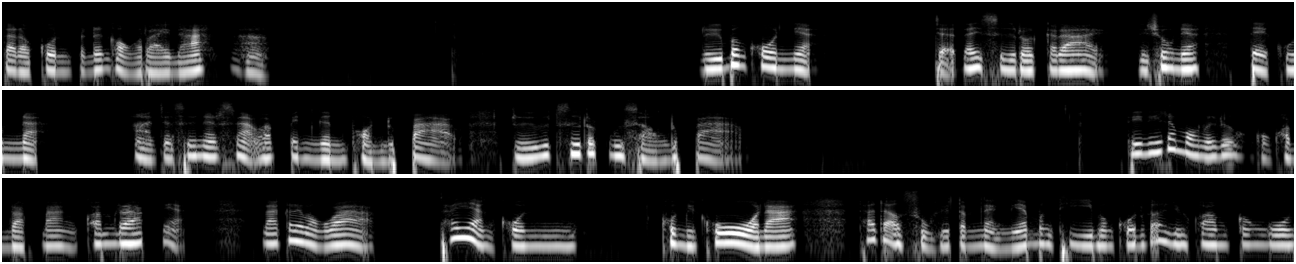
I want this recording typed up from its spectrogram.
แต่ละคนเป็นเรื่องของอะไรนะอ่าหรือบางคนเนี่ยจะได้ซื้อรถก็ได้ ในช่วงเนี้ย แต่คุณน่ะอาจจะซื้อในลักษณะว่าเป็นเงินผ่อนหรือเปล่า หรือซื้อรถมือสองหรือเปล่า ทีนี้ถ้ามองในเรื่องของความรักบ้าง ความรักเนี่ยนะก็เลยมองว่า ถ้าอย่างคน คนมีคู่นะ ถ้าดาวศุกร์อยู่ตำแหน่งเนี้ยบางทีบางคนก็อาจจะมีความกังวล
